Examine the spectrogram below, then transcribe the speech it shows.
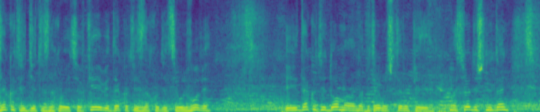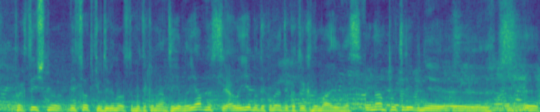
Декотрі діти знаходяться в Києві, декотрі знаходяться у Львові. І декотрі вдома на підтримуючій терапії. На сьогоднішній день практично відсотків 90 медикаменти є в наявності, але є медикаменти, котрих немає у нас. Нам потрібні е, е,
